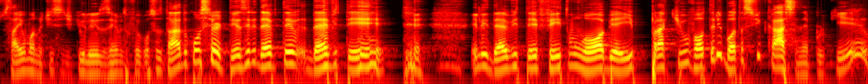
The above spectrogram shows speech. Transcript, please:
saiu uma notícia de que o Lewis Hamilton foi consultado, com certeza ele deve ter, deve ter, ele deve ter feito um lobby aí para que o Valtteri Bottas ficasse, né? Porque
